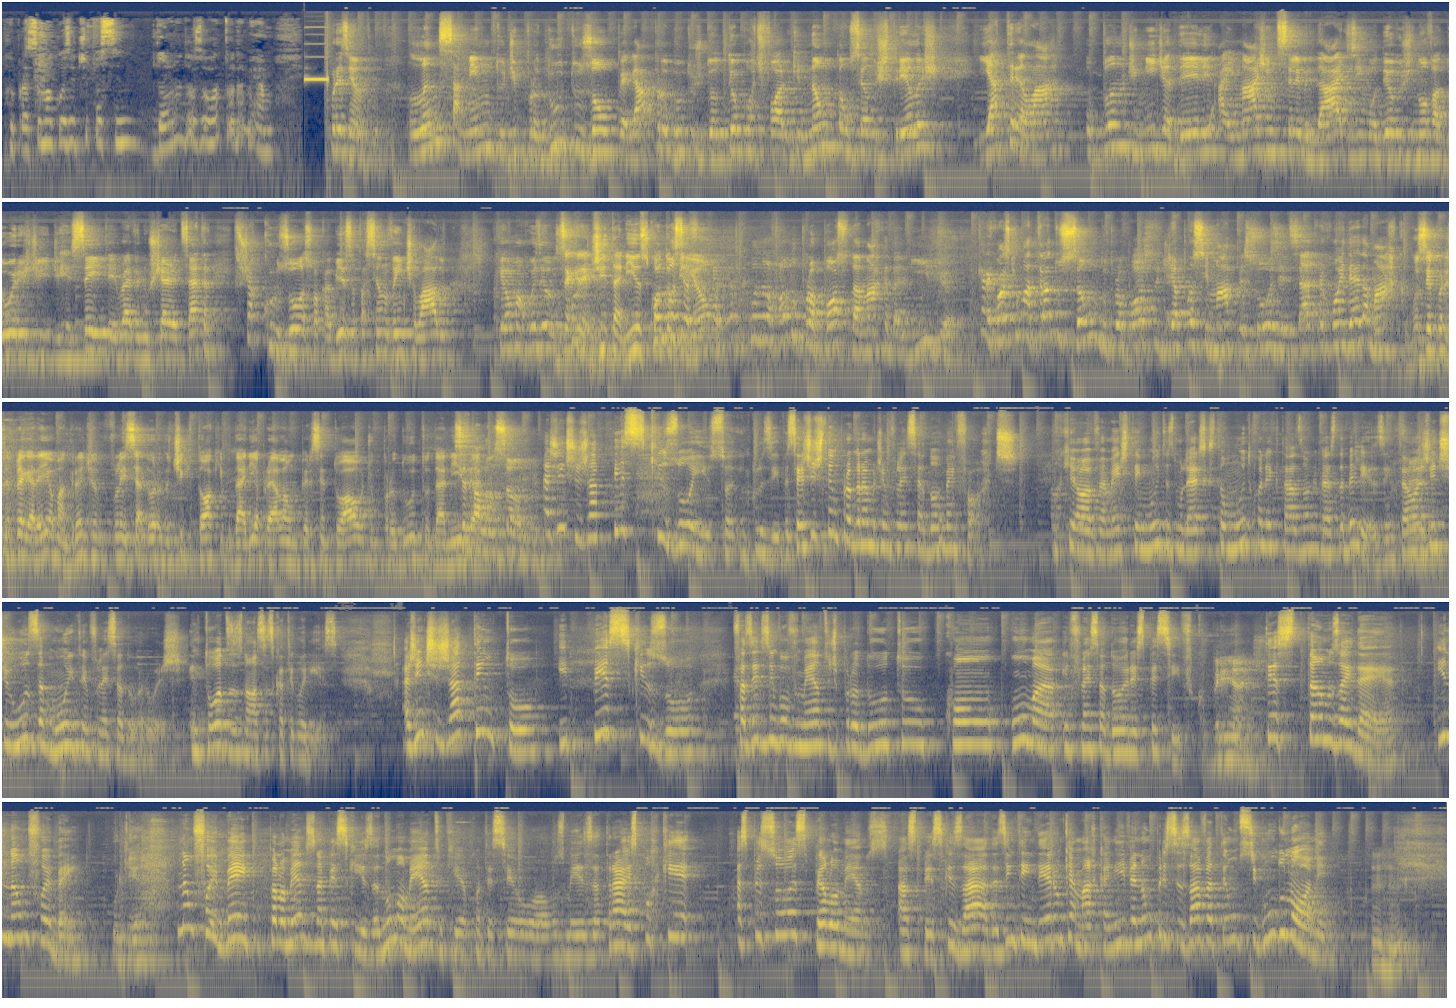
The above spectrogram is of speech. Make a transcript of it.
Foi pra ser uma coisa tipo assim, dona da zorra toda mesmo. Por exemplo, lançamento de produtos ou pegar produtos do teu portfólio que não estão sendo estrelas e atrelar o plano de mídia dele, a imagem de celebridades em modelos inovadores de, de receita e revenue share, etc. Isso já cruzou a sua cabeça, está sendo ventilado, porque é uma coisa... Você acredita nisso? Qual a tua opinião? Quando ela fala do propósito da marca da Nivea, cara, é quase que uma tradução do propósito de aproximar pessoas, etc., com a ideia da marca. Você, por exemplo, pegaria uma grande influenciadora do TikTok e daria para ela um percentual de um produto da Nivea? Você tá lançando? A gente já pesquisou isso, inclusive. Assim, a gente tem um programa de influenciador bem forte. Porque obviamente tem muitas mulheres que estão muito conectadas ao universo da beleza. Então é. a gente usa muito influenciador hoje, em todas as nossas categorias. A gente já tentou e pesquisou fazer desenvolvimento de produto com uma influenciadora específica. Brilhante. Testamos a ideia e não foi bem. Por quê? Não foi bem, pelo menos na pesquisa, no momento que aconteceu há uns meses atrás, porque as pessoas, pelo menos as pesquisadas, entenderam que a marca Nivea não precisava ter um segundo nome. Uhum.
